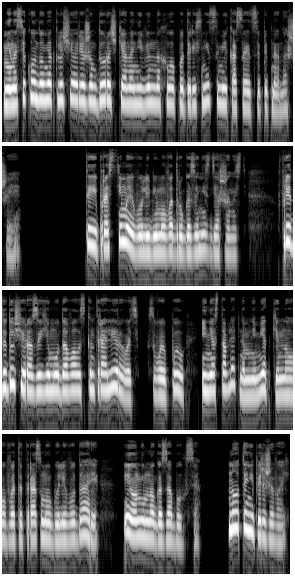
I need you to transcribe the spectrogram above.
Ни на секунду не отключая режим дурочки, она невинно хлопает ресницами и касается пятна на шее. «Ты прости моего любимого друга за несдержанность. В предыдущие разы ему удавалось контролировать свой пыл и не оставлять на мне метки, но в этот раз мы были в ударе, и он немного забылся. Но ты не переживай.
